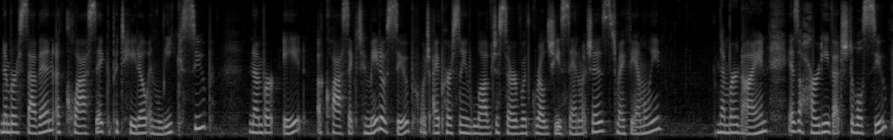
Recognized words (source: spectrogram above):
Number seven, a classic potato and leek soup. Number eight, a classic tomato soup, which I personally love to serve with grilled cheese sandwiches to my family. Number nine is a hearty vegetable soup.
